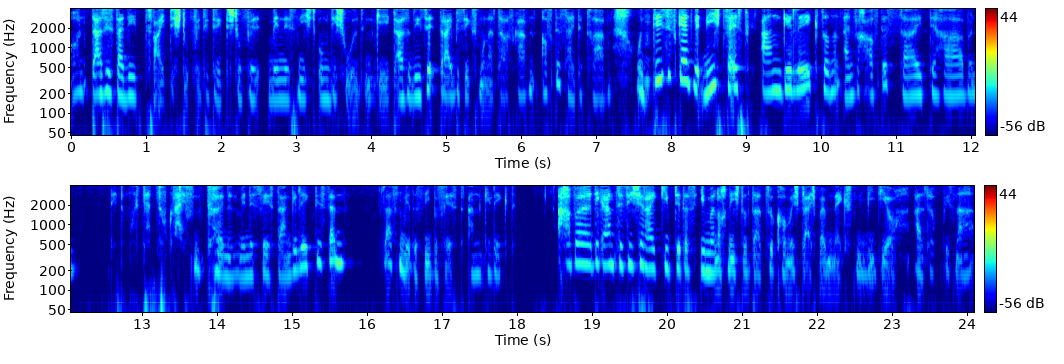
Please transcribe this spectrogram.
Und das ist dann die zweite Stufe, die dritte Stufe, wenn es nicht um die Schulden geht. Also diese drei bis sechs Monatsausgaben auf der Seite zu haben. Und dieses Geld wird nicht fest angelegt, sondern einfach auf der Seite haben. Denn du musst ja zugreifen können. Wenn es fest angelegt ist, dann lassen wir das lieber fest angelegt. Aber die ganze Sicherheit gibt dir das immer noch nicht und dazu komme ich gleich beim nächsten Video. Also bis nachher.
